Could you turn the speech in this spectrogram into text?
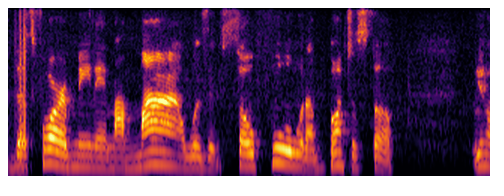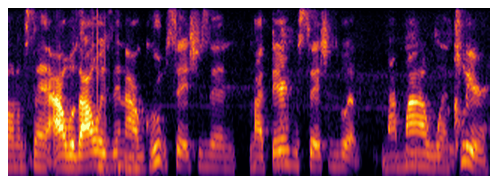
thus far. Meaning, my mind wasn't so full with a bunch of stuff. You know what I'm saying? I was always in our group sessions and my therapy sessions, but my mind wasn't clear.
